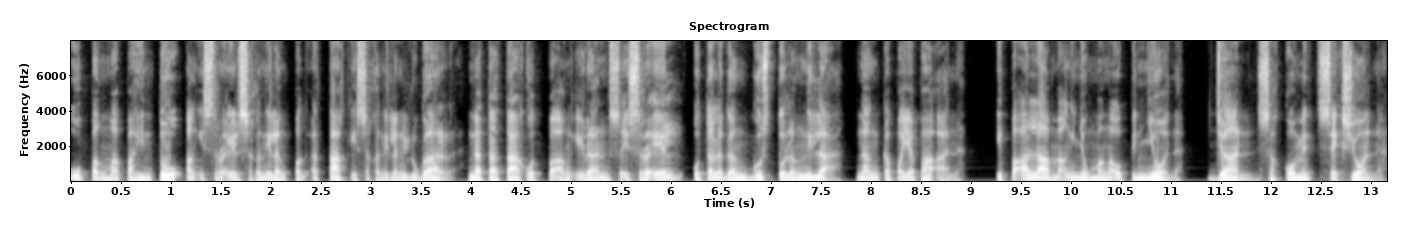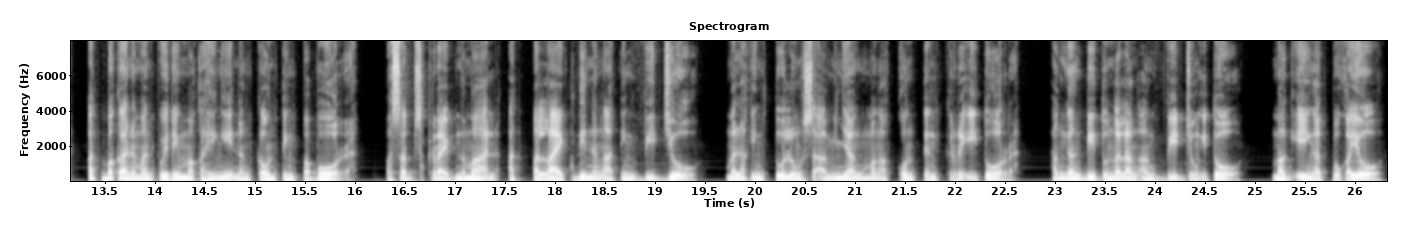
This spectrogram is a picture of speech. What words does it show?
upang mapahinto ang Israel sa kanilang pag-atake sa kanilang lugar? Natatakot pa ang Iran sa Israel o talagang gusto lang nila ng kapayapaan? Ipaalam ang inyong mga opinyon dyan sa comment section. At baka naman pwedeng makahingi ng kaunting pabor. Pasubscribe naman at palike din ang ating video. Malaking tulong sa amin niyang mga content creator. Hanggang dito na lang ang videong ito. Mag-ingat po kayo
